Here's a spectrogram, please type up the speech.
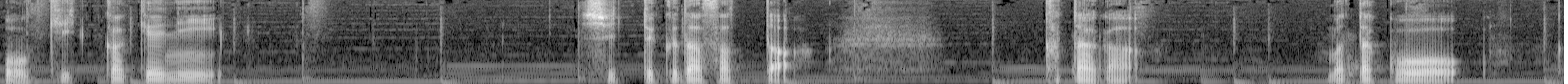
をきっかけに知ってくださった方がまたこう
